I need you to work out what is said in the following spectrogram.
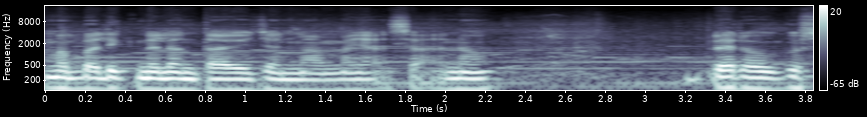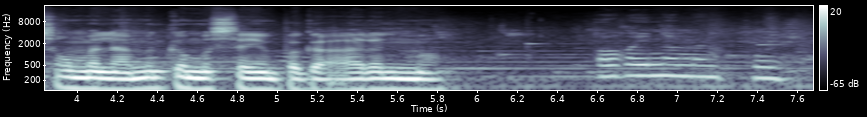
Mabalik na lang tayo dyan mamaya sa ano. Pero gusto kong malaman kumusta yung pag-aaral mo. Okay naman po siya.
